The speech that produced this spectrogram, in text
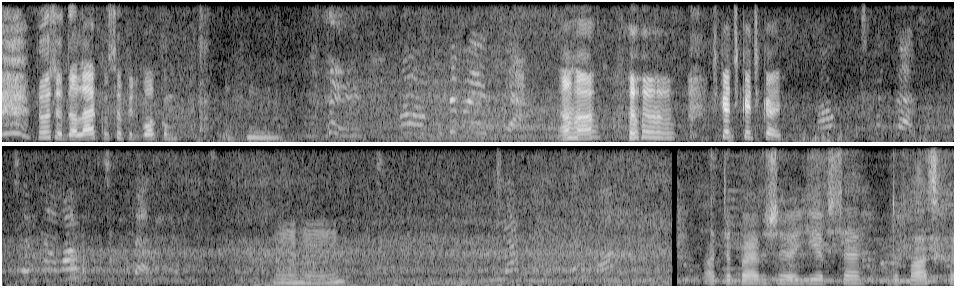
Дуже далеко, все під боком. Ага. Чекай, чекай, чекай. А тебе вже є все до Пасхи.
